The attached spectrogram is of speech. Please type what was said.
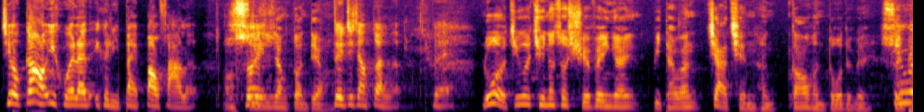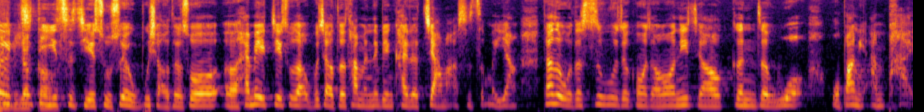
结果刚好一回来的一个礼拜爆发了，哦，所以所以就这样断掉了。对，就这样断了，对。如果有机会去，那时候学费应该比台湾价钱很高很多，对不对？水因为平比较高是第一。次接触，所以我不晓得说，呃，还没接触到，我不晓得他们那边开的价码是怎么样。但是我的师傅就跟我讲说，你只要跟着我，我帮你安排，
